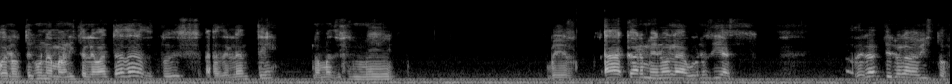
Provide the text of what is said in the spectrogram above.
bueno, tengo una manita levantada, entonces adelante. Nada más déjenme ver. Ah, Carmen, hola, buenos días. Adelante, no la había visto.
